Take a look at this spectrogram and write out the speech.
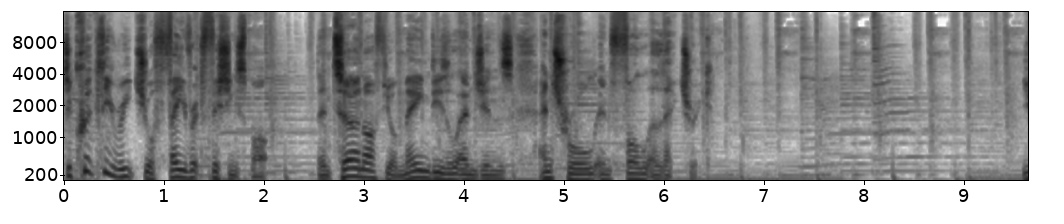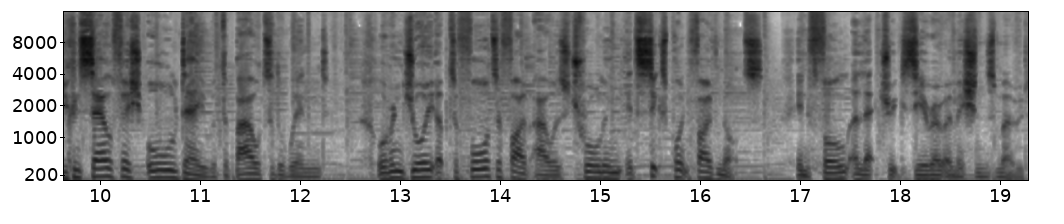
to quickly reach your favourite fishing spot, then turn off your main diesel engines and trawl in full electric. You can sailfish all day with the bow to the wind, or enjoy up to 4 to 5 hours trawling at 6.5 knots in full electric zero emissions mode.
